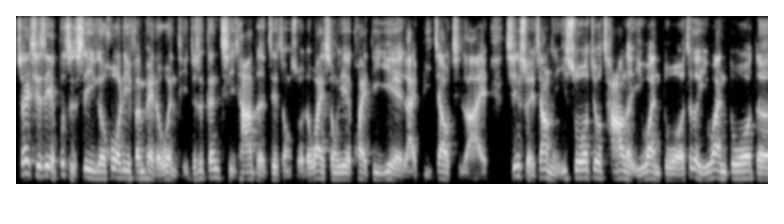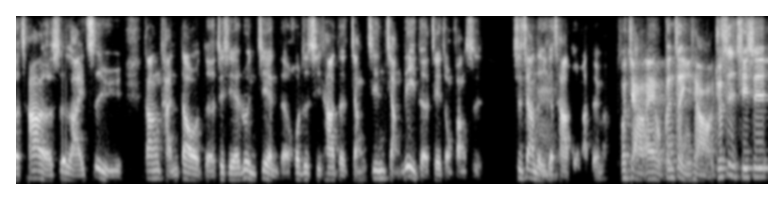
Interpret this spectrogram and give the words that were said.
所以其实也不只是一个获利分配的问题，就是跟其他的这种所谓的外送业、快递业来比较起来，薪水这样子一说就差了一万多。这个一万多的差额是来自于刚刚谈到的这些论件的或者其他的奖金奖励的这种方式，是这样的一个差别嘛？对吗？我讲，哎，我更正一下哦，就是其实。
